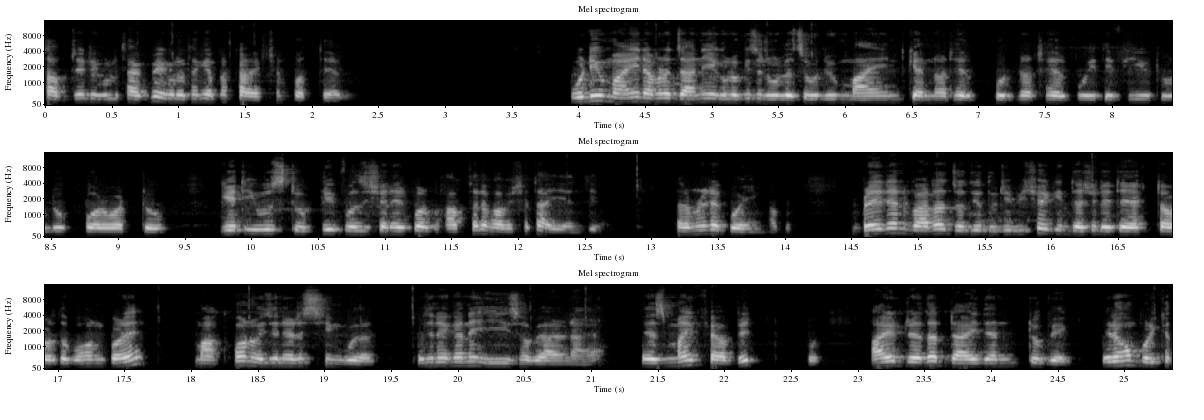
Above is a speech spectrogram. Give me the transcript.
সাবজেক্ট এগুলো থাকবে, এগুলো থেকে আপনার কারেকশন করতে হবে। উড ইউ মাইন্ড আমরা জানি এগুলো কিছু রুল আছে would you mind can not help could not help with if you to look forward to get use to preposition এরপর ভাব তাহলে ভাবের সাথে আইএনজি তার মানে এটা গোয়িং হবে। ব্রেড অ্যান্ড বাটার যদিও দুটি বিষয়, কিন্তু আসলে এটা একটা অর্থ বহন করে। মাখন, ওই জন্য এটা সিঙ্গুলার ওই এখানে ইজ হবে আর না। As my favourite I rather die than to beg এরকম পরীক্ষা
